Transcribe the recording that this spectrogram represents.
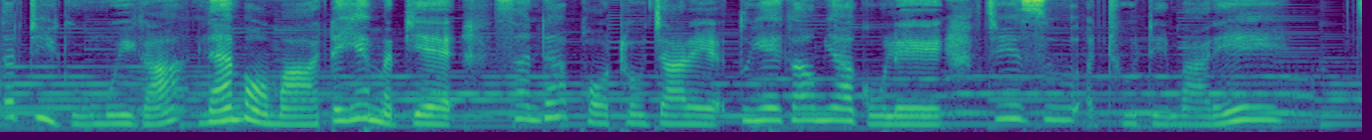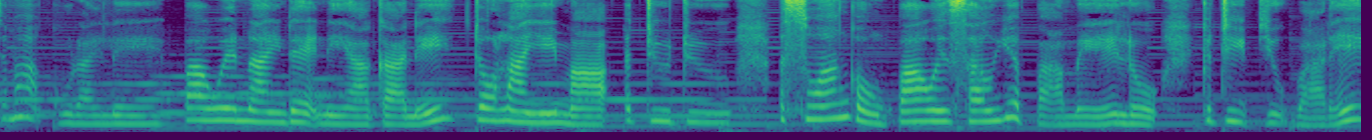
တတိကူမွေးကလမ်းပေါ်မှာတရက်မပြတ်စန္ဒဖော်ထုတ်ကြတဲ့သူရဲကောင်းများကိုလည်းကျေးဇူးအထူးတင်ပါတယ်။ကျမကိုယ်တိုင်လည်းပါဝင်နိုင်တဲ့နေရာကနေတော်လှန်ရေးမှာအတူတူအစွမ်းကုန်ပါဝင်ဆောင်ရွက်ပါမယ်လို့ကတိပြုပါတယ်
